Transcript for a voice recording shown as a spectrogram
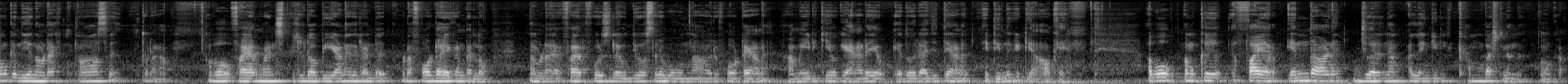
നമുക്ക് എന്ത് ചെയ്യാം? നമ്മുടെ ക്ലാസ് തുടങ്ങാം. അപ്പോൾ ഫയർമാൻ സ്പെഷ്യൽ ടോപ്പിക്കാണ് ഇത് രണ്ട് നമ്മുടെ ഫോട്ടോയൊക്കെ ഉണ്ടല്ലോ നമ്മുടെ ഫയർഫോഴ്സിലെ ഉദ്യോഗസ്ഥർ പോകുന്ന ആ ഒരു ഫോട്ടോയാണ്. അമേരിക്കയോ കാനഡയോ ഏതോ രാജ്യത്തെയാണ് നെറ്റിൽ നിന്ന് കിട്ടിയത്. ഓക്കെ. അപ്പോൾ നമുക്ക് ഫയർ എന്താണ് ജ്വലനം അല്ലെങ്കിൽ കമ്പഷൻ എന്ന് നോക്കാം.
